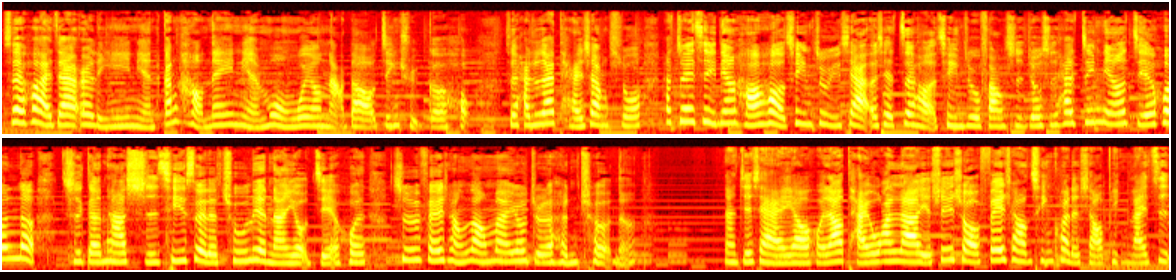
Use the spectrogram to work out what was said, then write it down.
所以后来在二零一一年，刚好那一年莫文蔚又拿到金曲歌后，所以他就在台上说，他这一次一定要好好庆祝一下，而且最好的庆祝方式就是他今年要结婚了，是跟他十七岁的初恋男友结婚，是不是非常浪漫又觉得很扯呢？那接下来要回到台湾啦，也是一首非常轻快的小品，来自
